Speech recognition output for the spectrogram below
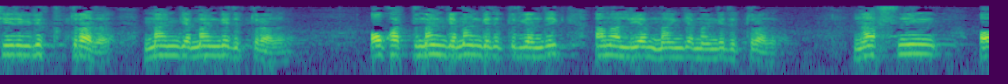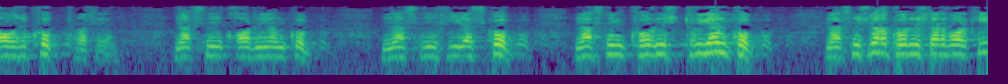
sheriklik qilib turadi. Manga manga deb turadi. Ovqatni manga manga deb turgandek amalni ham manga manga deb turadi. Nafsning og'zi ko'p rosayam nafsning qorni ham ko'p. Nafsning hiylasi ko'p. Nafsning ko'rinish turi ham ko'p. Nafsni shunaqa ko'rinishlari borki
